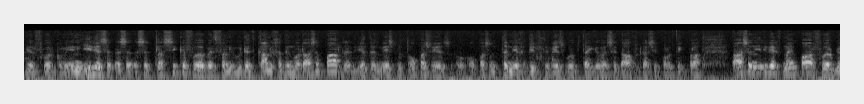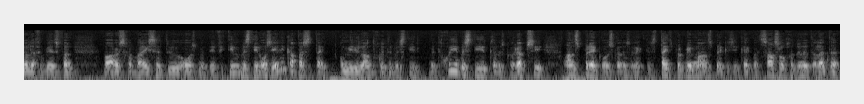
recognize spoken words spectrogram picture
weer voorkom nie. En hier is is 'n is 'n klassieke voorbeeld van hoe dit kan gedoen word. Daar's 'n paar weet 'n mens moet oppas wees oppas om te negatief te wees oor baie oor Suid-Afrika se politiek praat. Daar's in hierdie week vir my 'n paar voorbeelde gewees van waar ons gewys het hoe ons moet effektief bestuur. Ons het die kapasiteit om hierdie land goed te bestuur. Met goeie bestuur kan ons korrupsie aanspreek. Ons kan ons elektrisiteitsprobleme aanspreek. As jy kyk wat Sasol gedoen het, hulle het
